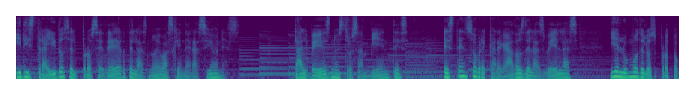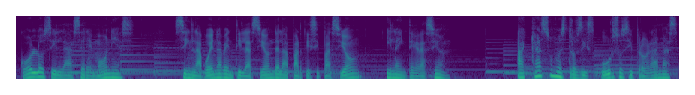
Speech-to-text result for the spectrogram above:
y distraídos del proceder de las nuevas generaciones. Tal vez nuestros ambientes estén sobrecargados de las velas y el humo de los protocolos y las ceremonias, sin la buena ventilación de la participación y la integración. ¿Acaso nuestros discursos y programas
